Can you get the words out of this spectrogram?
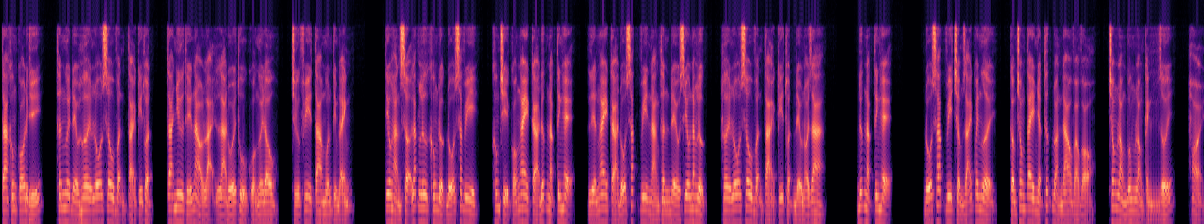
Ta không có địch ý, thân ngươi đều hơi lỗ sâu vận tải kỹ thuật, ta như thế nào lại là đối thủ của ngươi đâu, trừ phi ta muốn tìm đánh. Tiêu hàn sợ lắc lư không được đỗ sắc vi, không chỉ có ngay cả đức nặc tinh hệ, liền ngay cả đỗ sắc vi nàng thân đều siêu năng lực, hơi lỗ sâu vận tải kỹ thuật đều nói ra. Đức nặc tinh hệ. Đỗ sắc vi chậm rãi quay người, cầm trong tay nhật thức đoạn đao vào vỏ, trong lòng buông lỏng cảnh giới, hỏi,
